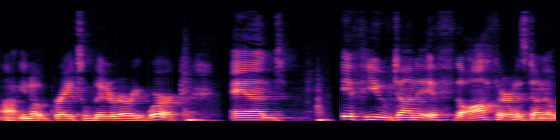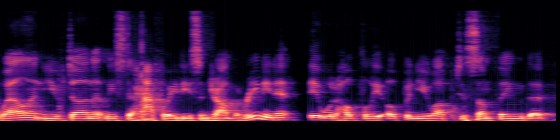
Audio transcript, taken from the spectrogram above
uh, you know great literary work, and if you've done if the author has done it well and you've done at least a halfway decent job of reading it, it would hopefully open you up to something that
